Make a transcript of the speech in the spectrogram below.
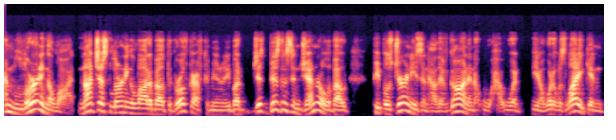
am learning a lot, not just learning a lot about the Growthcraft community, but just business in general about people's journeys and how they've gone and how, what you know what it was like and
